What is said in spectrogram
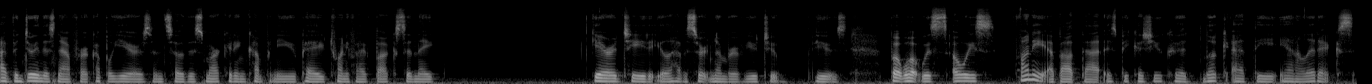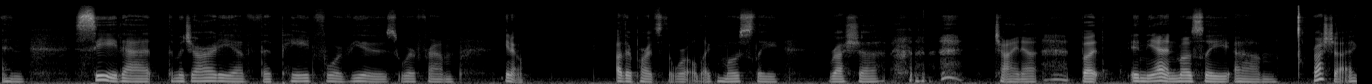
I've been doing this now for a couple years, and so this marketing company, you pay twenty five bucks, and they guarantee that you'll have a certain number of YouTube views. But what was always funny about that is because you could look at the analytics and see that the majority of the paid for views were from, you know, other parts of the world, like mostly Russia, China, but in the end, mostly um, Russia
